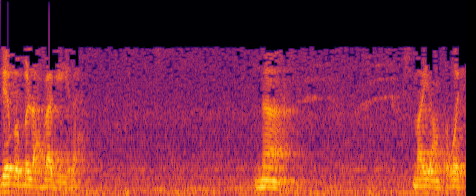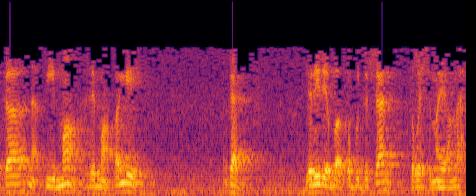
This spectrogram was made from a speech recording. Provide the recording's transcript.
Dia berbelah bagilah. Nah. Semayang terus ke nak pergi mak dia mak panggil. Kan? Jadi dia buat keputusan terus semayang lah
